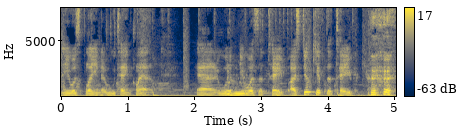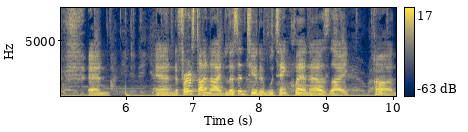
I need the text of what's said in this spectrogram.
he was playing the Wu Tang Clan, and it was, it was a tape. I still keep the tape, and and the first time I listened to the Wu Tang Clan, I was like, huh,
